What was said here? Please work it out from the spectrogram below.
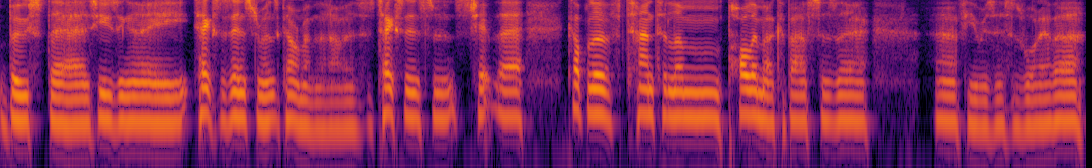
boost there is using a Texas Instruments, can't remember the numbers, Texas Instruments chip there, a couple of tantalum polymer capacitors there, a few resistors, whatever,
